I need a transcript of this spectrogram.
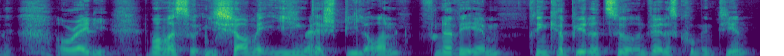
Alrighty. Machen wir so. Ich schaue mir ich das Spiel an von der WM, trinke ein Bier dazu und werde das kommentieren.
